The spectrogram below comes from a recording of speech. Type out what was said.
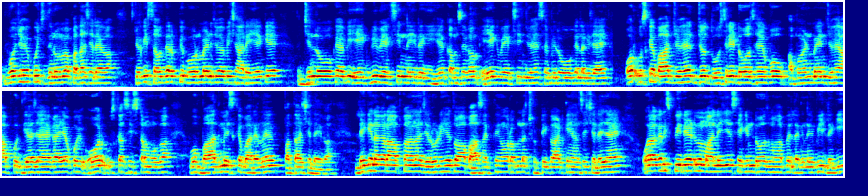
वो जो है कुछ दिनों में पता चलेगा। क्योंकि सऊदी अरब की गवर्नमेंट जो है अभी चाह रही है कि जिन लोगों के अभी एक भी वैक्सीन नहीं लगी है, कम से कम एक वैक्सीन जो है सभी लोगों के लग जाए। और उसके बाद जो है, जो दूसरी डोज है, वो अपॉइंटमेंट जो है आपको दिया जाएगा या कोई और उसका सिस्टम होगा, वो बाद में इसके बारे में पता चलेगा। लेकिन अगर आपका आना ज़रूरी है तो आप आ सकते हैं और अपना छुट्टी काट के यहाँ से चले जाएँ। और अगर इस पीरियड में मान लीजिए सेकंड डोज वहाँ पे लगने भी लगी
